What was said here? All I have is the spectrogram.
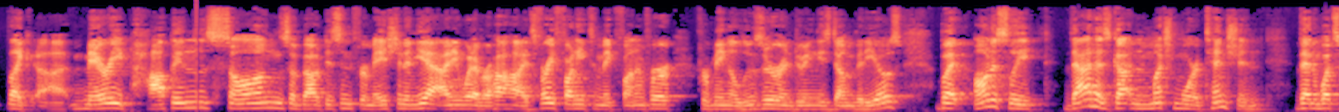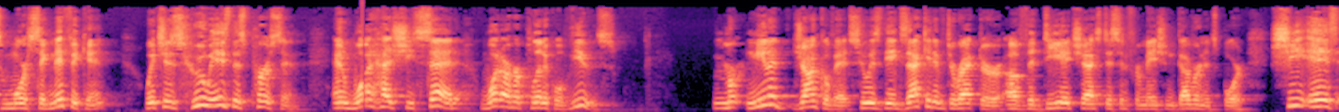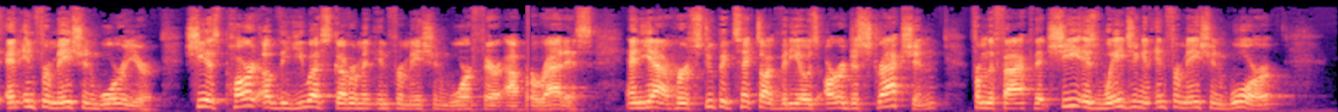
like uh, Mary Poppins songs about disinformation. And yeah, I mean, whatever, haha. It's very funny to make fun of her for being a loser and doing these dumb videos. But honestly, that has gotten much more attention than what's more significant, which is who is this person and what has she said? What are her political views? Nina Jankowicz, who is the executive director of the DHS Disinformation Governance Board, she is an information warrior. She is part of the U.S. government information warfare apparatus. And yeah, her stupid TikTok videos are a distraction from the fact that she is waging an information war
